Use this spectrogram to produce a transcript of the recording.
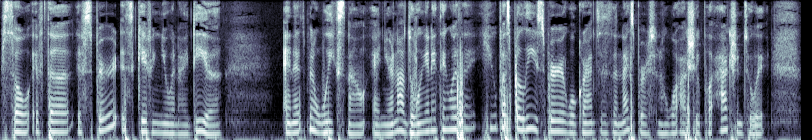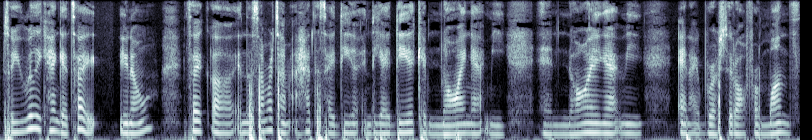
So if the if spirit is giving you an idea and it's been weeks now and you're not doing anything with it, you best believe spirit will grant it to the next person who will actually put action to it. So you really can't get tight you know it's like uh, in the summertime i had this idea and the idea kept gnawing at me and gnawing at me and i brushed it off for months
